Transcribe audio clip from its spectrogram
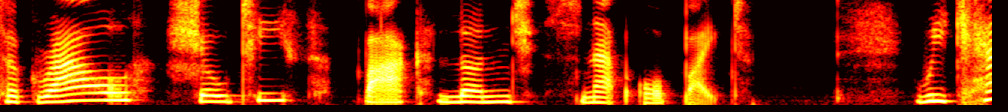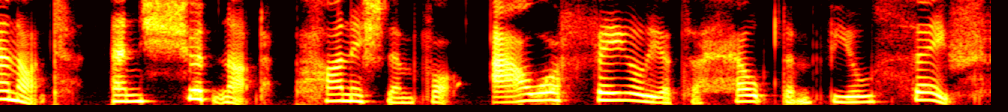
to growl, show teeth, bark, lunge, snap, or bite. We cannot and should not punish them for our failure to help them feel safe.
